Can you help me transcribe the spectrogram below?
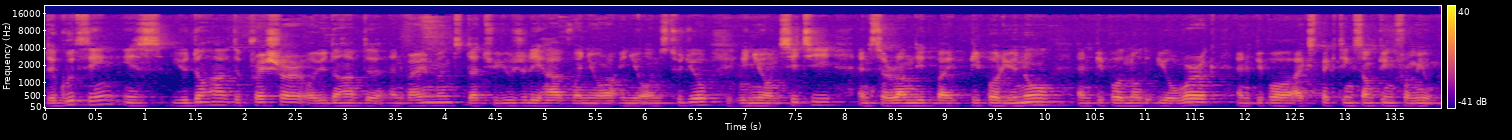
the good thing is you don't have the pressure or you don't have the environment that you usually have when you are in your own studio, mm-hmm. in your own city, and surrounded by people you know, and people know your work, and people are expecting something from you.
